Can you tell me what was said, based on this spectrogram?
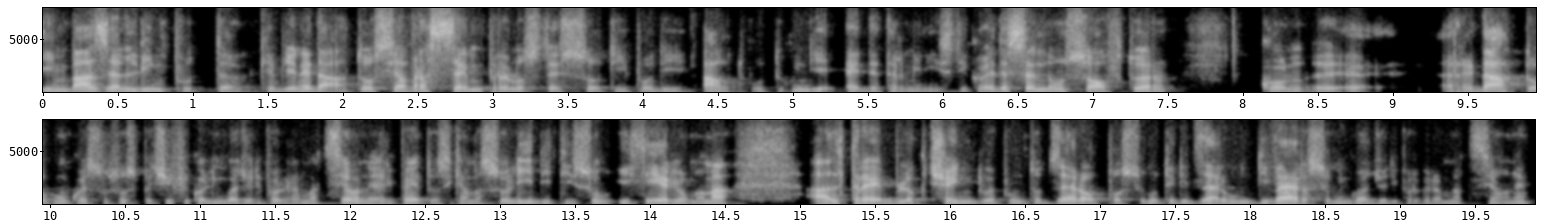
in base all'input che viene dato si avrà sempre lo stesso tipo di output, quindi è deterministico. Ed essendo un software con eh, redatto con questo suo specifico linguaggio di programmazione, ripeto, si chiama Solidity su Ethereum, ma altre blockchain 2.0 possono utilizzare un diverso linguaggio di programmazione,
